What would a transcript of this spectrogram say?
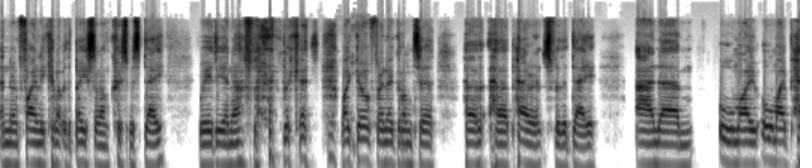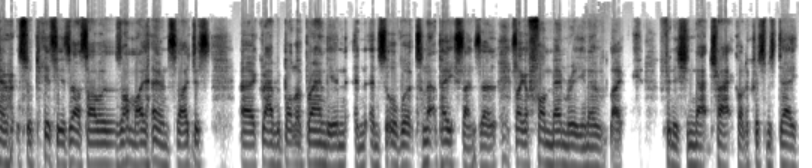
and then finally came up with the bass line on Christmas Day. Weirdly enough, because my girlfriend had gone to her her parents for the day, and um, all my all my parents were busy as well, so I was on my own. So I just uh, grabbed a bottle of brandy and, and and sort of worked on that bass line. So it's like a fond memory, you know, like finishing that track on a Christmas day.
